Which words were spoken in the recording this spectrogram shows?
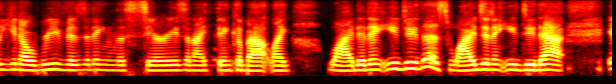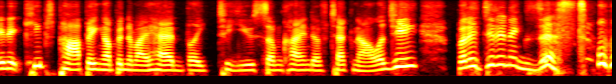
you know, revisiting this series and I think about like, why didn't you do this? Why didn't you do that? And it keeps popping up into my head like to use some kind of technology, but it didn't exist when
